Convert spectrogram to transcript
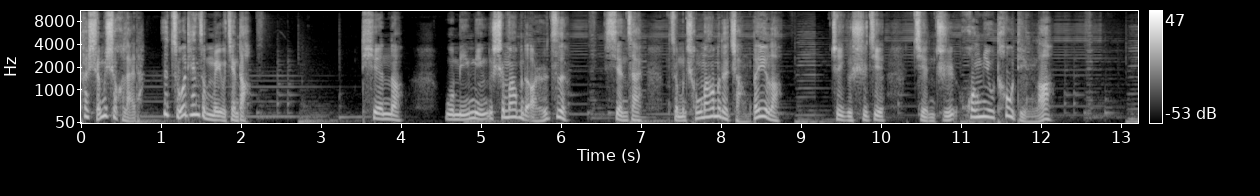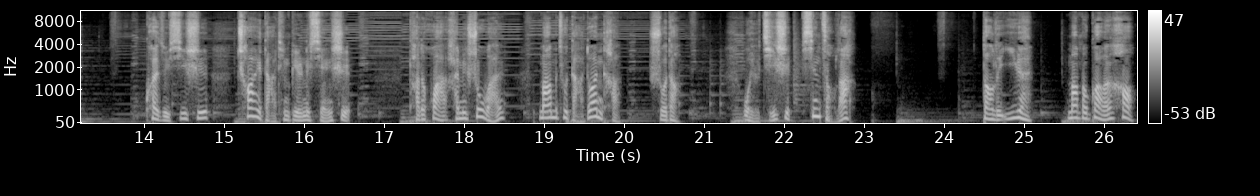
他什么时候来的？昨天怎么没有见到？”天哪，我明明是妈妈的儿子，现在怎么成妈妈的长辈了？这个世界简直荒谬透顶了！快嘴西施超爱打听别人的闲事，他的话还没说完，妈妈就打断他，说道：“我有急事，先走了。”到了医院，妈妈挂完号，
